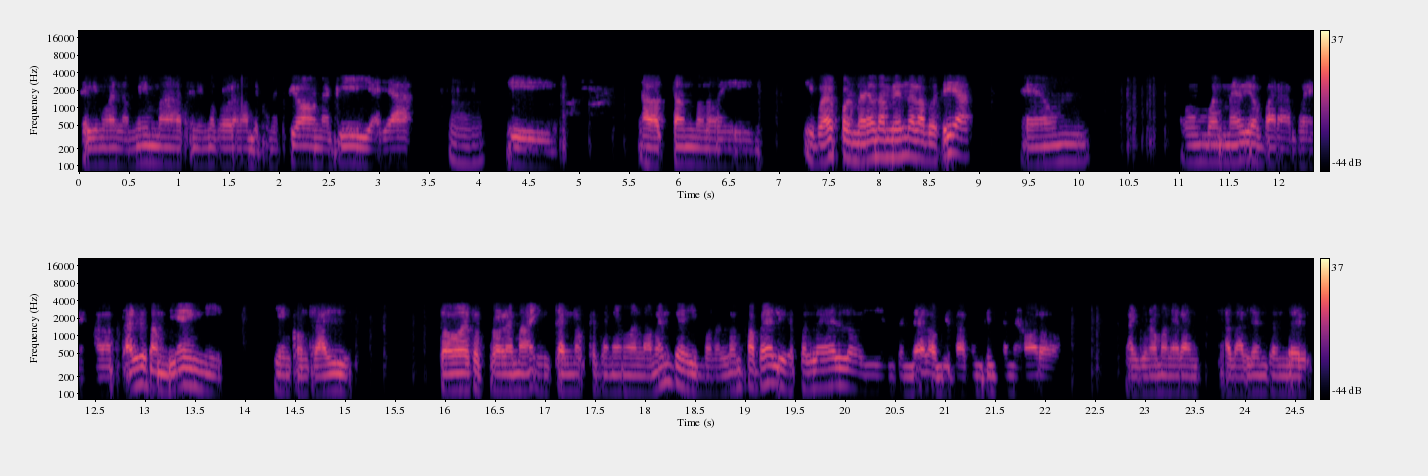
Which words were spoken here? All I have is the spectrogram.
seguimos en las mismas, teniendo problemas de conexión aquí y allá. Y adaptándonos y, y pues por medio también de la poesía es un, un buen medio para pues adaptarse también y, y encontrar todos esos problemas internos que tenemos en la mente y ponerlo en papel y después leerlo y entenderlo, quizás sentirte mejor o de alguna manera tratar de entender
